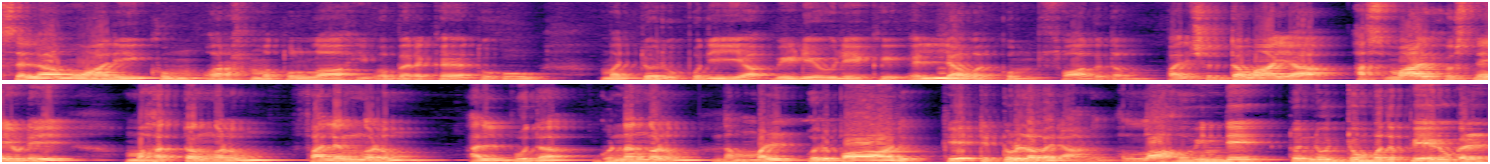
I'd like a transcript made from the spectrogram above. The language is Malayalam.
അസ്സലാമു അലൈക്കും വറഹമത്തല്ലാഹി വബർക്കാത്തുഹു മറ്റൊരു പുതിയ വീഡിയോയിലേക്ക് എല്ലാവർക്കും സ്വാഗതം. പരിശുദ്ധമായ അസ്മാൽ ഹുസ്നയുടെ മഹത്വങ്ങളും ഫലങ്ങളും അത്ഭുത ഗുണങ്ങളും നമ്മൾ ഒരുപാട് കേട്ടിട്ടുള്ളവരാണ്. അള്ളാഹുവിന്റെ തൊണ്ണൂറ്റൊമ്പത് പേരുകൾ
